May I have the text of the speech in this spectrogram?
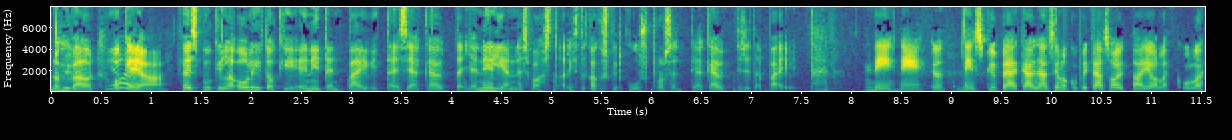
No hyvä on. Okei, okay. Facebookilla oli toki eniten päivittäisiä käyttäjiä. Neljännes vastaajista, 26 prosenttia käytti sitä päivittäin. Niin, niin. niin Skypeä käytetään silloin, kun pitää soittaa jollekulle.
